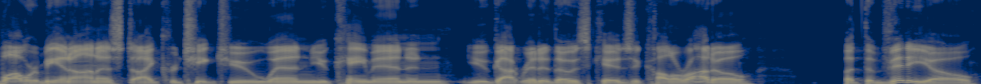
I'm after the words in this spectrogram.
while we're being honest, I critiqued you when you came in and you got rid of those kids at Colorado. But the video,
